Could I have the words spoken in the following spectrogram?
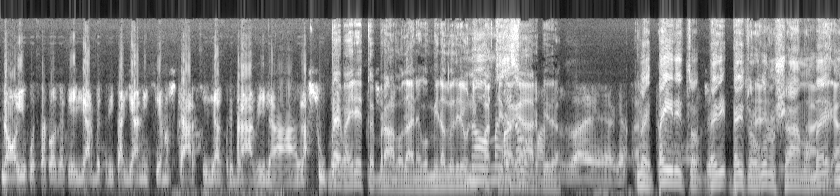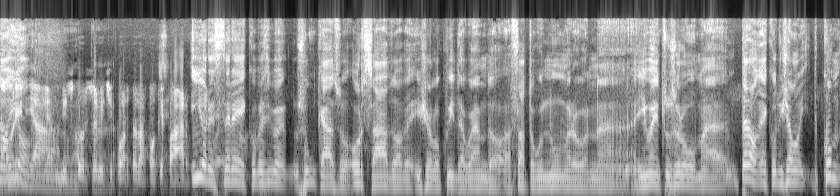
No, io questa cosa che gli arbitri italiani siano scarsi e gli altri bravi la, la supero. Beh, Pairetto è bravo, dai, ne combina due o tre ogni no, partita che arbitra. Beh, Pairetto, Pairetto lo conosciamo, ma eh, no, io, è un discorso che ci porta da poche parti. Io resterei come su un caso Orsato, vabbè, io ce l'ho qui da quando ha fatto quel numero con uh, Juventus Roma, però ecco, diciamo, com,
